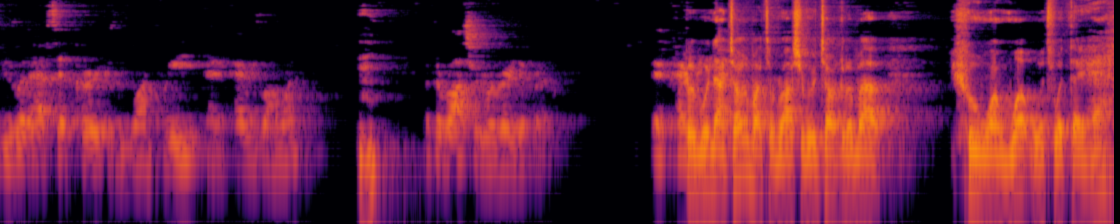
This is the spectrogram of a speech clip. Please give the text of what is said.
you'd rather have Steph Curry because he's won three and Kyrie's won one? Mm-hmm. But the rosters were very different. But we're not talking about the roster. We're talking about who won what with what they had.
